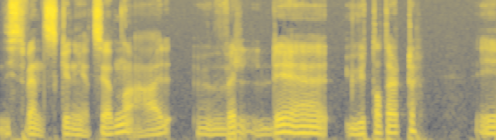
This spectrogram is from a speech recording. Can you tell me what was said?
de svenske nyhetskjedene er veldig utdaterte i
